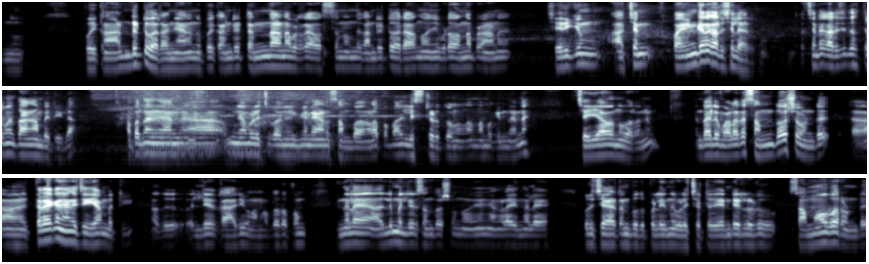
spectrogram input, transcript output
ഒന്ന് പോയി കണ്ടിട്ട് വരാം. ഞാനൊന്ന് പോയി കണ്ടിട്ട് എന്താണ് അവരുടെ അവസ്ഥ എന്നൊന്ന് കണ്ടിട്ട് വരാമെന്ന് പറഞ്ഞ് ഇവിടെ വന്നപ്പോഴാണ് ശരിക്കും അച്ഛൻ ഭയങ്കര കരച്ചിലായിരുന്നു. അച്ഛന്റെ കരച്ചിൽ സത്യമായി താങ്ങാൻ പറ്റിയില്ല. അപ്പം തന്നെ ഞാൻ ഞാൻ വിളിച്ച് പറഞ്ഞു ഇങ്ങനെയാണ് സംഭവങ്ങൾ. അപ്പം അത് ലിസ്റ്റ് എടുത്തു നമുക്ക് ഇന്ന് തന്നെ ചെയ്യാമെന്ന് പറഞ്ഞു. എന്തായാലും വളരെ സന്തോഷമുണ്ട്. ഇത്രയൊക്കെ ഞങ്ങൾക്ക് ചെയ്യാൻ പറ്റി. അത് വലിയ കാര്യമാണ്. അതോടൊപ്പം ഇന്നലെ അതിലും വലിയൊരു സന്തോഷം എന്ന് പറഞ്ഞാൽ ഞങ്ങളെ ഇന്നലെ ഒരു ചേട്ടൻ പുതുപ്പള്ളിയിൽ നിന്ന് വിളിച്ചിട്ട് എന്റെ കയ്യിലൊരു സമോവറുണ്ട്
